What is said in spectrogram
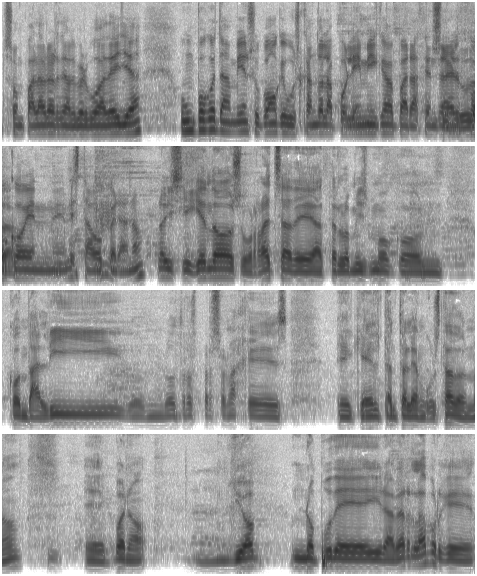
son palabras de Albert Boadella, un poco también supongo que buscando la polémica para centrar el foco en, en, esta ópera, ¿no? ¿no? Y siguiendo su racha de hacer lo mismo con, con Dalí, con otros personajes eh, que a él tanto le han gustado, ¿no? Eh, bueno, yo no pude ir a verla porque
